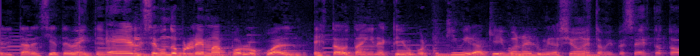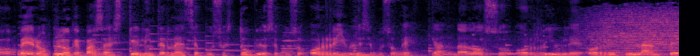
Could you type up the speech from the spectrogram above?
editar en 720. El segundo problema por lo cual he estado tan inactivo porque aquí mira, aquí hay buena iluminación, está mi PC, está todo. Pero lo que pasa es que el internet se puso estúpido, se puso horrible, se puso escandaloso, horrible, horripilante,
